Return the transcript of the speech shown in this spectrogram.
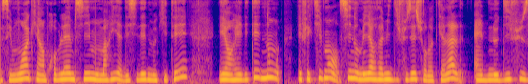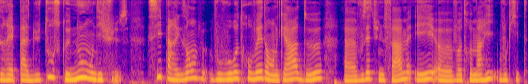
c'est moi qui ai un problème si mon mari a décidé de me quitter, et en réalité, non. Effectivement, si nos meilleures amies diffusaient sur notre canal, elles ne diffuseraient pas du tout ce que nous, on diffuse. Si par exemple, vous vous retrouvez dans le cas de euh, vous êtes une femme et euh, votre mari vous quitte,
